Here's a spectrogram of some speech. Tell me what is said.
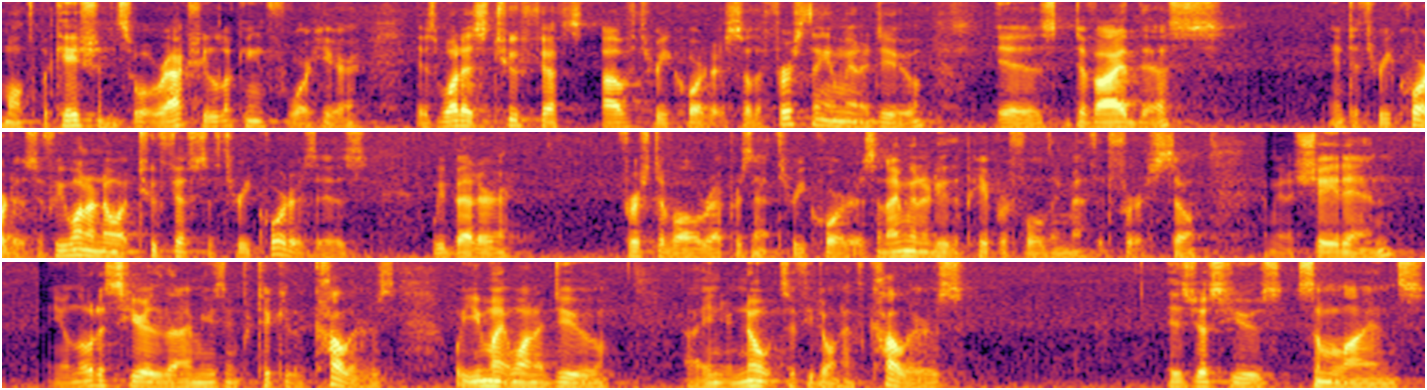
multiplication. So what we're actually looking for here is what is 2 fifths of 3 quarters. So the first thing I'm going to do is divide this into 3 quarters. If we want to know what 2 fifths of 3 quarters is, we better first of all represent 3 quarters. And I'm going to do the paper folding method first. So I'm going to shade in. And you'll notice here that I'm using particular colors. What you might want to do uh, in your notes if you don't have colors is just use some lines.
